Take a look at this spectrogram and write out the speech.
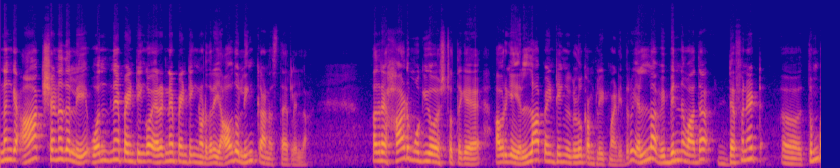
ನನಗೆ ಆ ಕ್ಷಣದಲ್ಲಿ ಒಂದನೇ ಪೇಂಟಿಂಗೋ ಎರಡನೇ ಪೇಂಟಿಂಗ್ ನೋಡಿದ್ರೆ ಯಾವುದೂ ಲಿಂಕ್ ಕಾಣಿಸ್ತಾ ಇರಲಿಲ್ಲ. ಆದರೆ ಹಾಡು ಮುಗಿಯುವಷ್ಟೊತ್ತಿಗೆ ಅವರಿಗೆ ಎಲ್ಲ ಪೇಂಟಿಂಗ್ಗಳು ಕಂಪ್ಲೀಟ್ ಮಾಡಿದರು. ಎಲ್ಲ ವಿಭಿನ್ನವಾದ ಡೆಫಿನೆಟ್ ತುಂಬ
